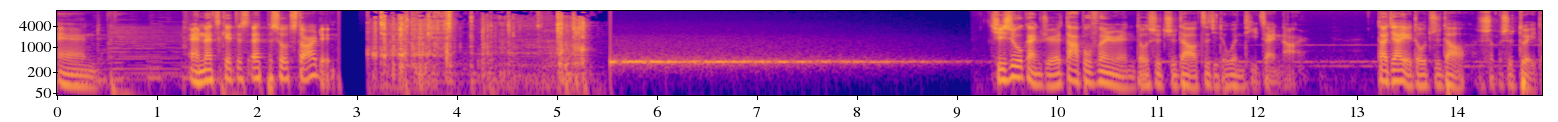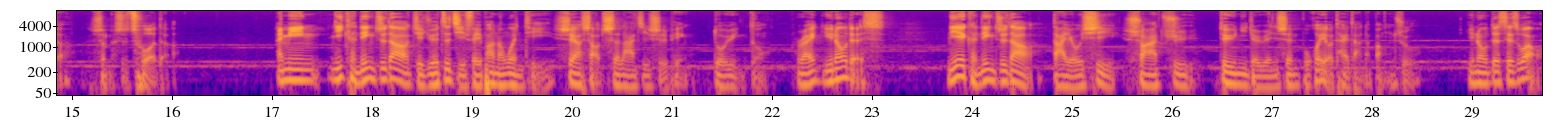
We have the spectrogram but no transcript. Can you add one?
and and let's get this episode started. 其实我感觉大部分人都是知道自己的问题在哪儿，大家也都知道什么是对的，什么是错的。I mean，你肯定知道解决自己肥胖的问题是要少吃垃圾食品，多运动，right？You know this。你也肯定知道打游戏、刷剧对于你的人生不会有太大的帮助，You know this as well。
